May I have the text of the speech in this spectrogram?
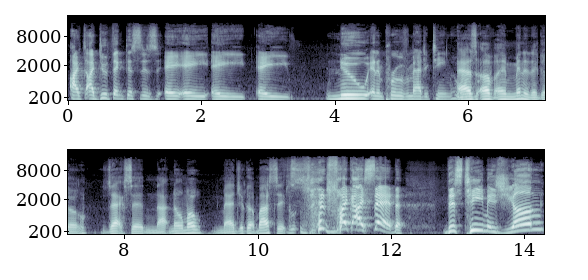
I I do think this is a a a a new and improved Magic team. Who, As of a minute ago, Zach said, "Not no more. Magic up by six. like I said, this team is young.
